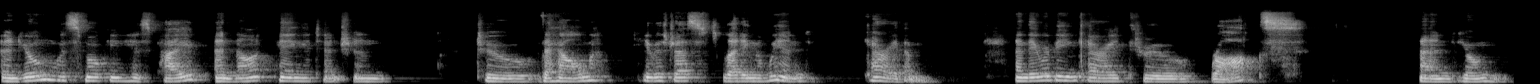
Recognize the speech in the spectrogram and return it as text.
and Jung was smoking his pipe and not paying attention to the helm. He was just letting the wind carry them. And they were being carried through rocks. And Jung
